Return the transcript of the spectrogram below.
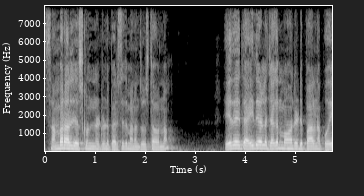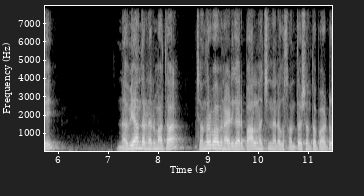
సంబరాలు చేసుకుంటున్నటువంటి పరిస్థితి మనం చూస్తూ ఉన్నాం. ఏదైతే ఐదేళ్ళ జగన్మోహన్ రెడ్డి పాలన పోయి నవ్యాంధ్ర నిర్మాత చంద్రబాబు నాయుడు గారి పాలన వచ్చిందని ఒక సంతోషంతో పాటు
